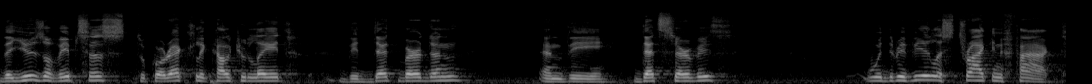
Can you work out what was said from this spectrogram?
the use of IPSAS to correctly calculate the debt burden and the debt service would reveal a striking fact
